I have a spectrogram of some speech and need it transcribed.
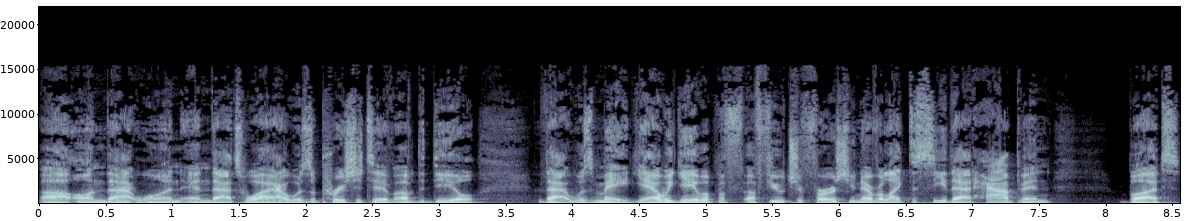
uh, on that one, and that's why I was appreciative of the deal that was made. Yeah, we gave up a, a future first. You never like to see that happen, but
